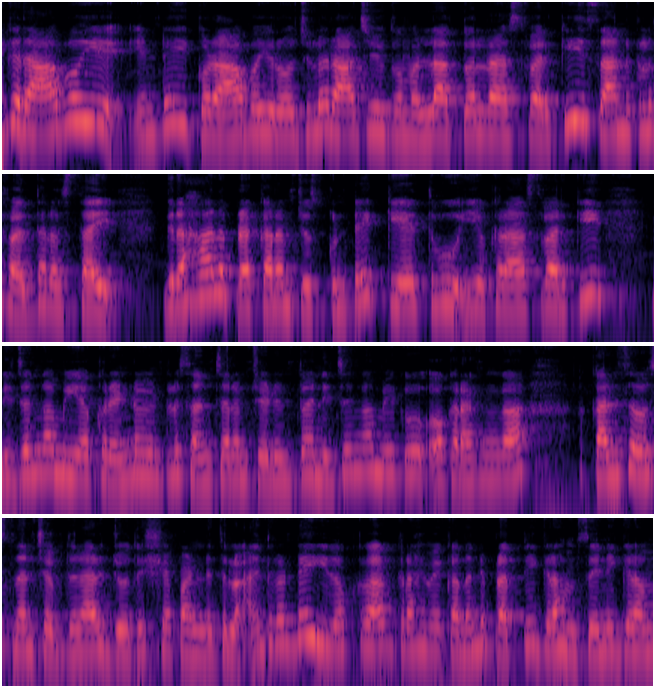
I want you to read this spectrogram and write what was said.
ఇక రాబోయే అంటే ఇక రాబోయే రోజుల్లో రాజయోగం వల్ల తుల రాశి వారికి సానుకూల ఫలితాలు వస్తాయి. గ్రహాల ప్రకారం చూసుకుంటే కేతువు ఈ యొక్క రాశి వారికి నిజంగా మీ యొక్క రెండో ఇంట్లో సంచారం చేయడంతో నిజంగా మీకు ఒక రకంగా కలిసి వస్తుందని చెప్తున్నారు జ్యోతిష్య పండితులు. ఎందుకంటే ఇది ఒక గ్రహమే కదండి ప్రతి గ్రహం శని గ్రహం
